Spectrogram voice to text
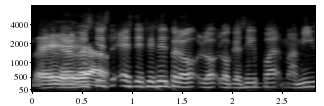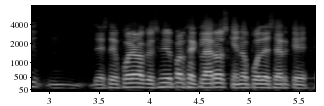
La verdad es que es, es difícil, pero lo, lo, que sí, a mí, desde fuera, lo que sí me parece claro es que no puede ser que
